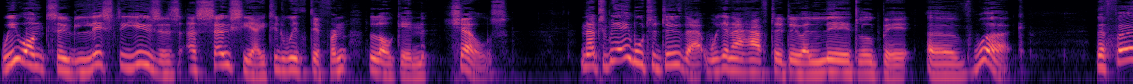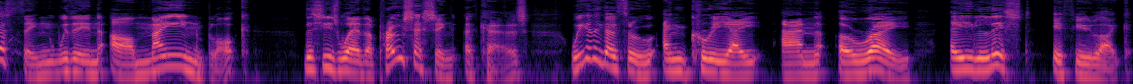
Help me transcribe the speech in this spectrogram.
We want to list the users associated with different login shells. Now, to be able to do that, we're going to have to do a little bit of work. The first thing within our main block, this is where the processing occurs, we're going to go through and create an array, a list, if you like.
